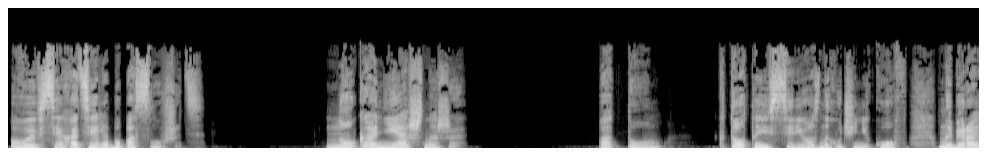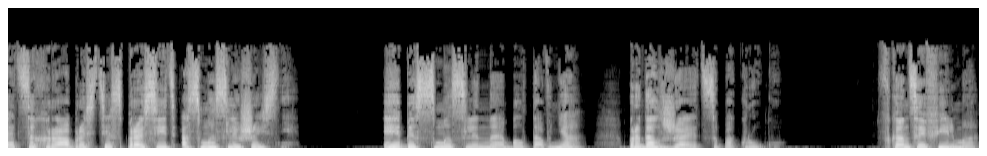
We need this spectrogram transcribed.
Вы все хотели бы послушать? Ну, конечно же. Потом кто-то из серьезных учеников набирается храбрости спросить о смысле жизни. И бессмысленная болтовня продолжается по кругу. В конце фильма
